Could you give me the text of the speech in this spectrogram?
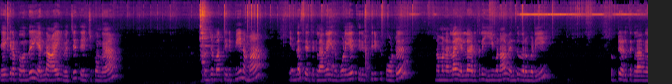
தேய்க்கிறப்ப வந்து எண்ணெய் ஆயில் வச்சு தேய்ச்சிக்கோங்க. கொஞ்சமாக திருப்பி நம்ம எண்ணெய் சேர்த்துக்கலாங்க. இது போலயே திருப்பி திருப்பி போட்டு நம்ம நல்லா எல்லா இடத்துலையும் ஈவனாக வெந்து வரும்படி சுட்டு எடுத்துக்கலாங்க.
